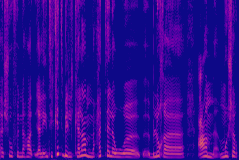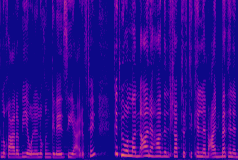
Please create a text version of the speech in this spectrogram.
أشوف ان هذا يعني انت كتبي الكلام حتى لو uh, بلغة عامة مو شرط لغة عربية ولا لغة إنجليزية عرفتي؟ كتبي والله إن أنا هذا الشابتر تكلم عن مثلا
